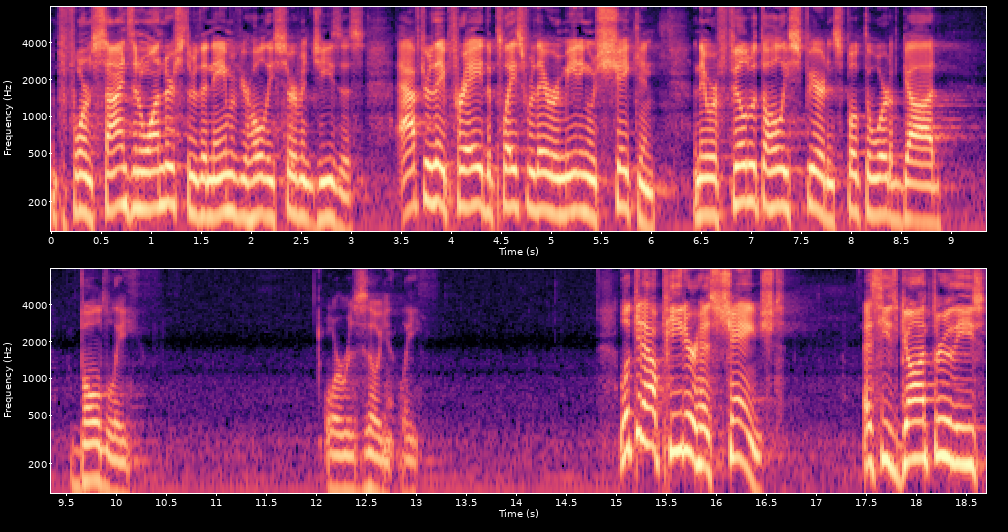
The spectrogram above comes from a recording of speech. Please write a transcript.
and perform signs and wonders through the name of your holy servant Jesus. After they prayed, the place where they were meeting was shaken, and they were filled with the Holy Spirit and spoke the word of God boldly or resiliently. Look at how Peter has changed as he's gone through these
